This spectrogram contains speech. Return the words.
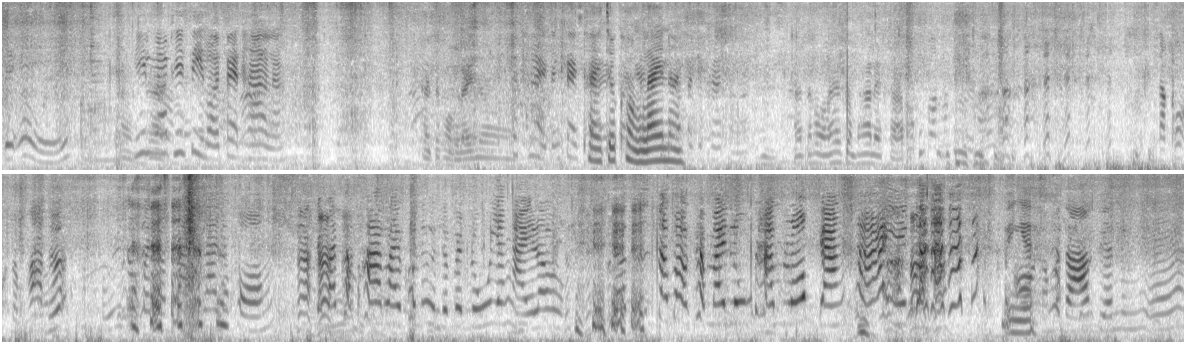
เจ๊เอ๋นี่รอบที่สี่ร้อยแปดห้าแล้วใครเจ้าของไรเนาะจะถ่ายตั้งแต่ถ่ายเจ้าของไร่หน่อยทางเจ้าของร้านให้สัมภาษณ์เลยครับตะโกสัมภาษณ์เถอะ ต้องไปสัมภาษณ์รายเจ้าของจะไปสัมภาษณ์อะไรคนอื่นจะไปรู้ยังไงเราจะบอกทำไมลุงทำลกจังคะอีกเป็นไงธรรมดาเสียนหนึ่งนี่เอง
